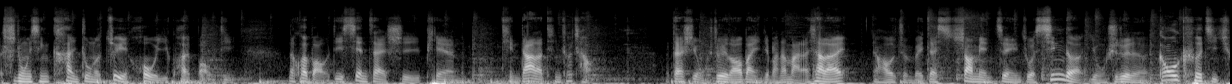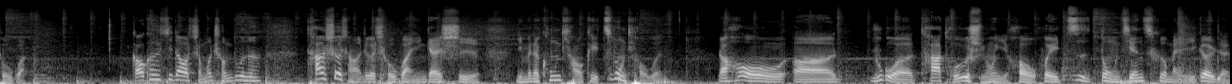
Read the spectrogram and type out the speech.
市中心看中了最后一块宝地，那块宝地现在是一片挺大的停车场，但是勇士队老板已经把它买了下来，然后准备在上面建一座新的勇士队的高科技球馆。高科技到什么程度呢？他设想的这个球馆应该是里面的空调可以自动调温，然后呃，如果它投入使用以后，会自动监测每一个人。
